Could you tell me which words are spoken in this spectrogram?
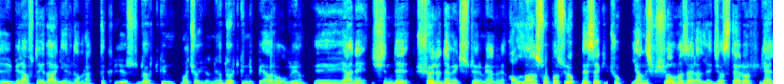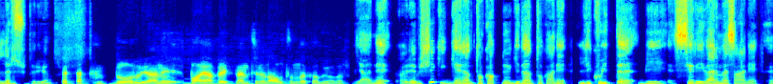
e, bir haftayı daha geride bıraktık. Biliyorsunuz 4 gün maç oynanıyor. 4 günlük bir ara oluyor. E, yani şimdi şöyle demek istiyorum yani Allah'ın sopası yok desek çok yanlış bir şey olmaz herhalde. Just Error yerleri süpürüyor. Doğru yani baya beklentinin altında kalıyorlar. Yani öyle bir şey ki gelen tokatlıyor giden tok. Hani Liquid'de bir seri vermese hani e,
